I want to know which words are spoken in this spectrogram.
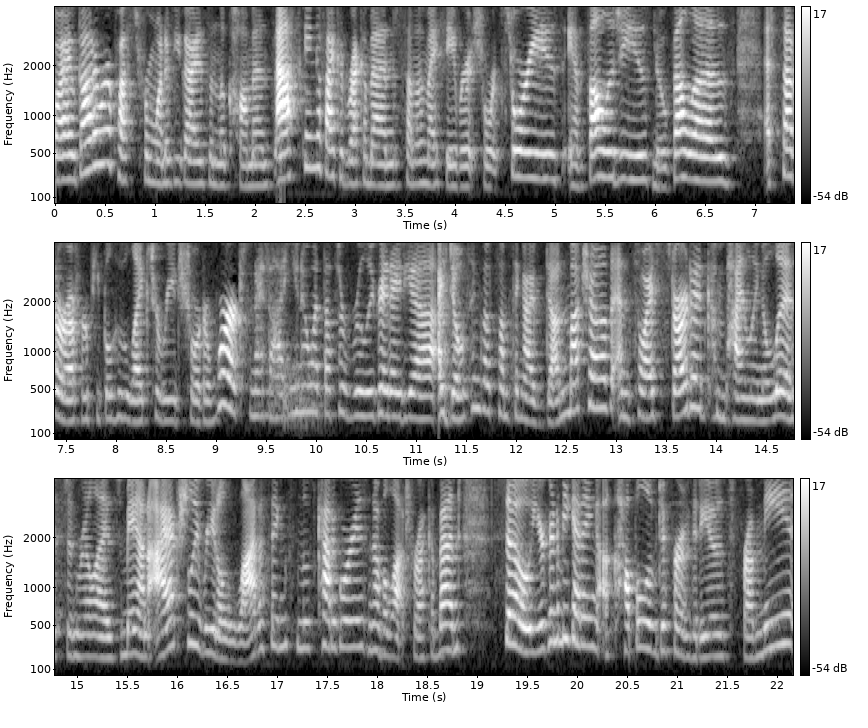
So I got a request from one of you guys in the comments asking if I could recommend some of my favorite short stories, anthologies, novellas, etc. for people who like to read shorter works and I thought, you know what, that's a really great idea. I don't think that's something I've done much of and so I started compiling a list and realized, man, I actually read a lot of things in those categories and have a lot to recommend. So you're going to be getting a couple of different videos from me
